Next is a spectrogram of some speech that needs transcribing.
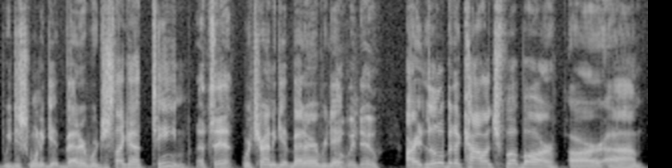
we just want to get better. We're just like a team. That's it. We're trying to get better every day. What we do. All right, a little bit of college football. Our, our um,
